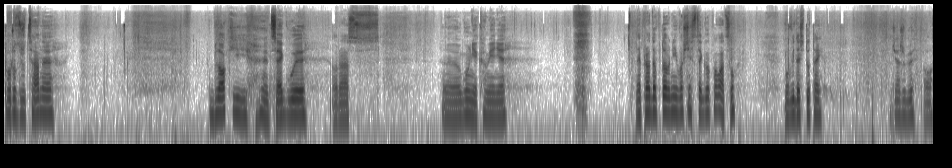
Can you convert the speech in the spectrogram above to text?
porozrzucane bloki, e, cegły oraz e, ogólnie kamienie. Najprawdopodobniej właśnie z tego pałacu, bo widać tutaj chociażby o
